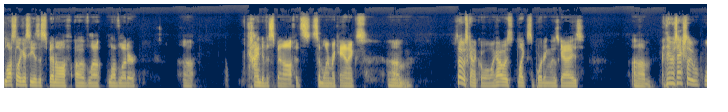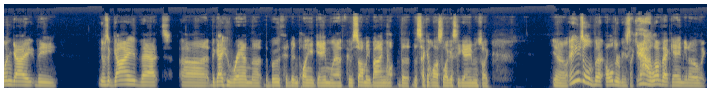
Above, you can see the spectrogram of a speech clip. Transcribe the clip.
Lost Legacy is a spinoff of Lo- Love Letter. Uh, kind of a spin-off. It's similar mechanics. Um, so it was kind of cool. Like I was like supporting those guys. Um, there was actually one guy, the, there was a guy that, uh, the guy who ran the, the booth had been playing a game with who saw me buying lo- the, the second Lost Legacy game and was like, you know, and he was a little bit older, but he's like, yeah, I love that game. You know, like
